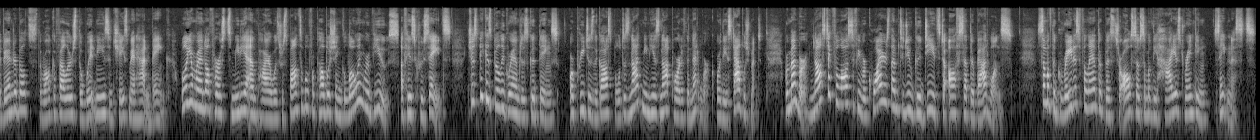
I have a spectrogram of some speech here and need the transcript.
the Vanderbilts, the Rockefellers, the Whitneys, and Chase Manhattan Bank. William Randolph Hearst's media empire was responsible for publishing glowing reviews of his crusades. Just because Billy Graham does good things or preaches the gospel does not mean he is not part of the network or the establishment. Remember, Gnostic philosophy requires them to do good deeds to offset their bad ones. Some of the greatest philanthropists are also some of the highest ranking Satanists.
